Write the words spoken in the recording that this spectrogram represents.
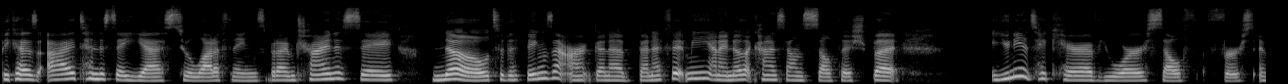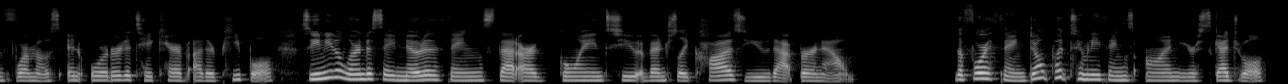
because I tend to say yes to a lot of things, but I'm trying to say no to the things that aren't to benefit me. And I know that kind of sounds selfish, but you need to take care of yourself first and foremost in order to take care of other people. So you need to learn to say no to the things that are going to eventually cause you that burnout. The fourth thing, don't put too many things on your schedule.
